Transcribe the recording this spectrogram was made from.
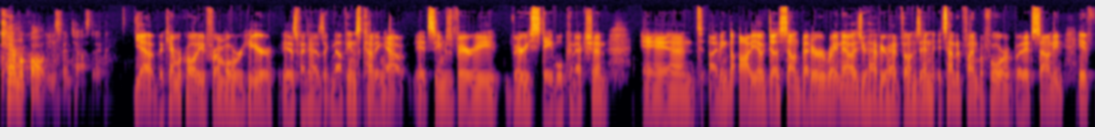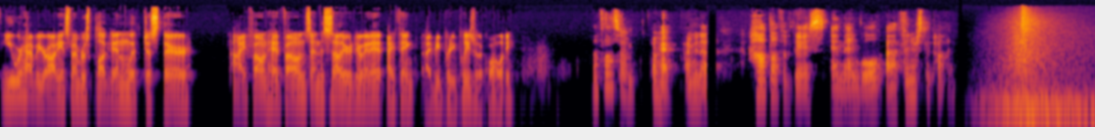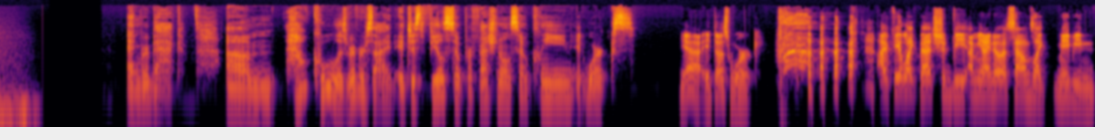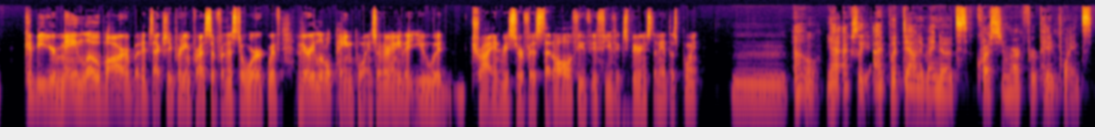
camera quality is fantastic. Yeah, the camera quality from over here is fantastic. Nothing's cutting out. It seems very, very stable connection. And I think the audio does sound better right now as you have your headphones in. It sounded fine before, but it's sounding. If you were having your audience members plugged in with just their iPhone headphones and this is how they were doing it, I think I'd be pretty pleased with the quality. That's awesome. Okay, I'm gonna hop off of this and then we'll uh, finish the pod. And we're back. Um, how cool is Riverside? It just feels so professional, so clean. It works. Yeah, it does work. I feel like that should be. I mean, I know that sounds like maybe could be your main low bar, but it's actually pretty impressive for this to work with very little pain points. Are there any that you would try and resurface at all if you've if you've experienced any at this point? Mm, oh, yeah, actually, I put down in my notes question mark for pain points.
